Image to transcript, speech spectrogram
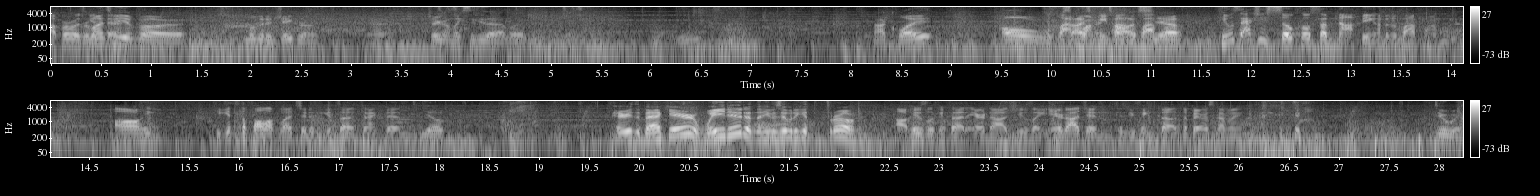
Upper was Reminds me of uh, a little bit of J Grunt. Yeah. J Grunt likes to do that at ledge. Not quite. Oh, The platform, he found the platform. Yeah. He was actually so close to not being under the platform. Oh, he he gets the fall off ledge, so he doesn't get to connect it. Yep. parried the back air, waited, and then he was able to get the throw. Oh, he was looking for that air dodge. He was like air dodge in because you think the the bair is coming. Do it.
